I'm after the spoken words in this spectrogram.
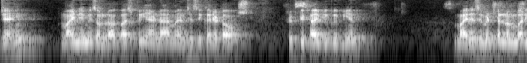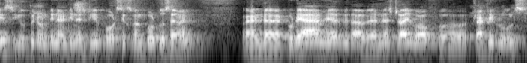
Jai Hind. My name is Anurag Bajpayee and I am an NCC cadet of 55 UPBN. My regimental number is UP 2019 SDA 461427 and uh, today I am here with awareness drive of uh, traffic rules.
